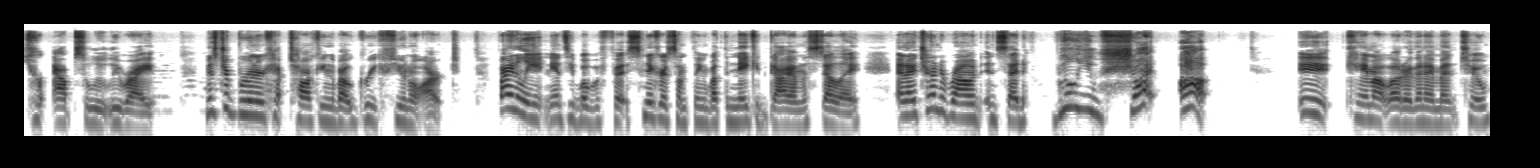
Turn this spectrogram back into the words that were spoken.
You're absolutely right. Mr. Brunner kept talking about Greek funeral art. Finally, Nancy Bobofit snickered something about the naked guy on the stele, and I turned around and said, Will you shut up? It came out louder than I meant to.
